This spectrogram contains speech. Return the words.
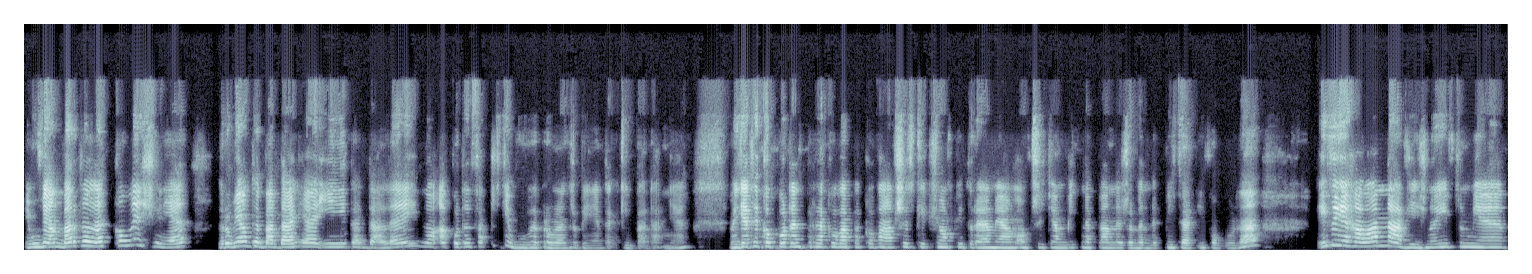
I mówiłam bardzo lekkomyślnie, zrobiłam te badania i tak dalej, no a potem faktycznie byłby problem z zrobieniem takich badań, nie? Więc ja tylko potem z pakowałam wszystkie książki, które miałam odczyć ambitne plany, że będę pisać i w ogóle. I wyjechałam na wieś. No i w sumie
